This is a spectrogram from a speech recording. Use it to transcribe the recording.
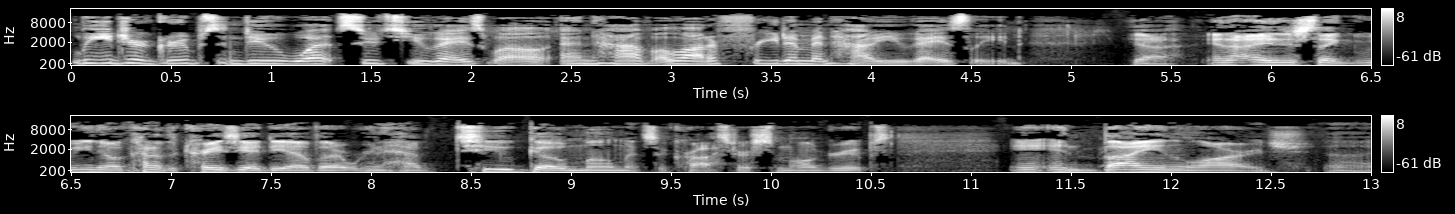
lead your groups and do what suits you guys well and have a lot of freedom in how you guys lead. Yeah, and I just think you know, kind of the crazy idea of that we're going to have two go moments across our small groups, and, and by and large, uh,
